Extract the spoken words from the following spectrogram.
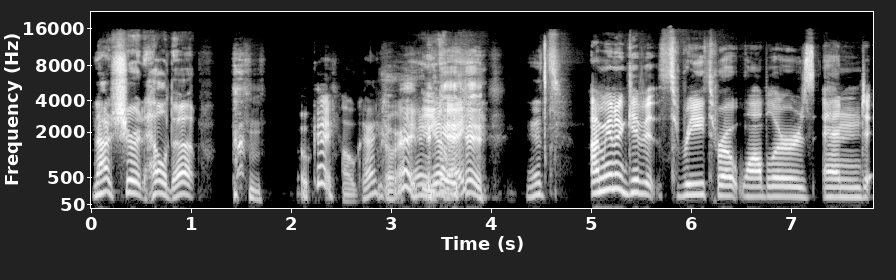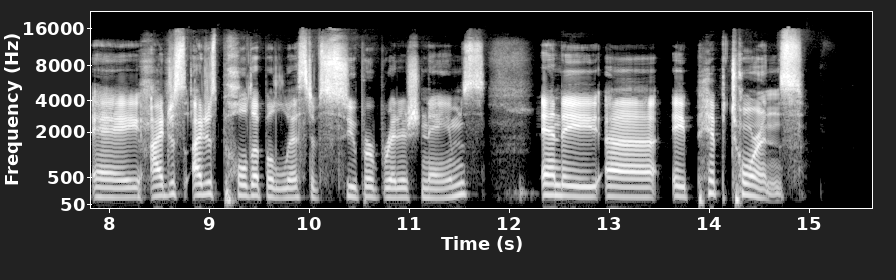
not sure it held up. okay. Okay. All right. There you go. Okay. It's I'm gonna give it three throat wobblers and a. I just I just pulled up a list of super British names, and a uh, a Pip Torrens,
